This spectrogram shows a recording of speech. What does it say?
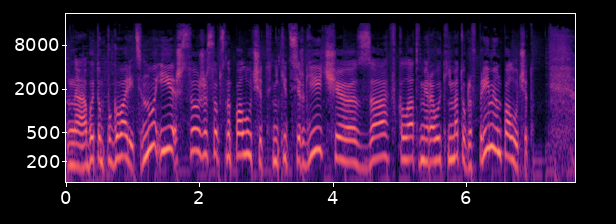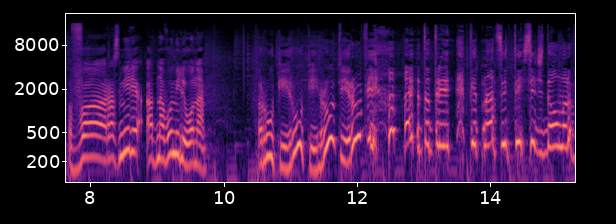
э, об этом поговорить. Ну и что же, собственно, получит Никита Сергеевич э, за вклад в мировой кинематограф? Премию он получит в размере 1 миллиона. Рупий, рупий, рупий, рупий. это 3, 15 тысяч долларов.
